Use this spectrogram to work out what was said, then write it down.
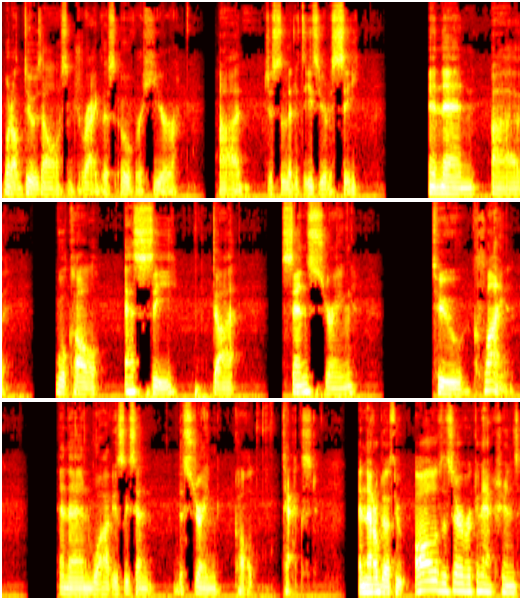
what I'll do is I'll also drag this over here, uh, just so that it's easier to see, and then uh, we'll call sc dot send string to client. And then we'll obviously send the string called text. And that'll go through all of the server connections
